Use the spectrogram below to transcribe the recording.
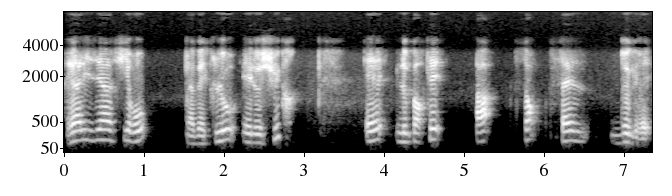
réaliser un sirop avec l'eau et le sucre et le porter à 116 degrés.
